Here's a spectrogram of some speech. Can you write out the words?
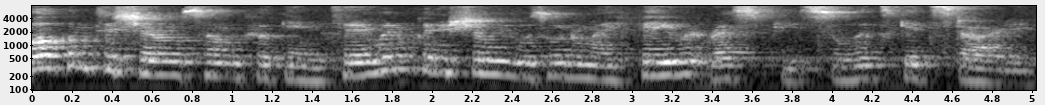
Welcome to Cheryl's Home Cooking. Today what I'm going to show you is one of my favorite recipes, so let's get started.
